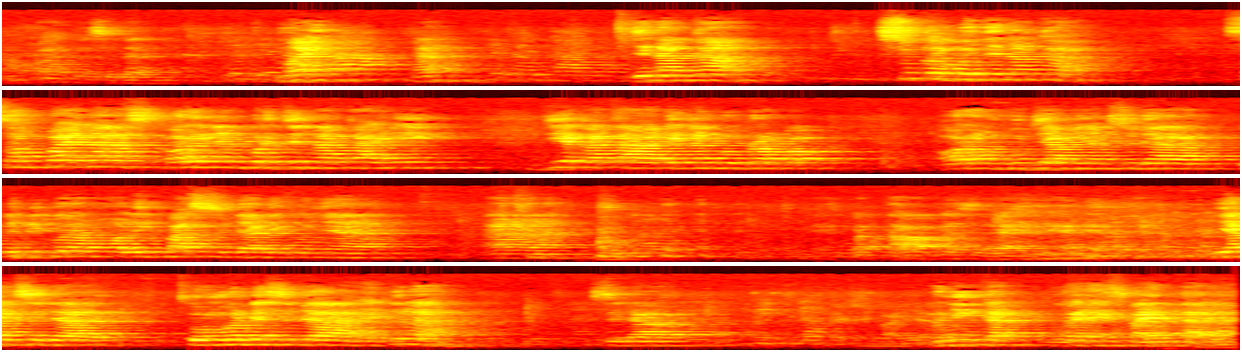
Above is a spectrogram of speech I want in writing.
apa tuh sudah main jenaka. Suka berjenaka. Sampailah orang yang berjenaka ini dia kata dengan beberapa orang bujang yang sudah lebih kurang mau lipas sudah dia punya ketawa sudah yang sudah umurnya sudah itulah sudah meningkat bukan yang ya.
